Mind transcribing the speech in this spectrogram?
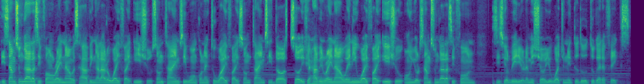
The Samsung Galaxy phone right now is having a lot of Wi-Fi issues. Sometimes it won't connect to Wi-Fi, sometimes it does. So if you're having right now any Wi-Fi issue on your Samsung Galaxy phone, this is your video. Let me show you what you need to do to get a fix.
